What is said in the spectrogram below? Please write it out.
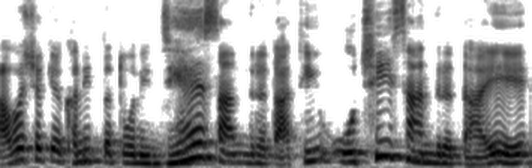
આવશ્યક ખનિજ તત્વોની જે સાંદ્રતાથી ઓછી સાંદ્રતાએ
